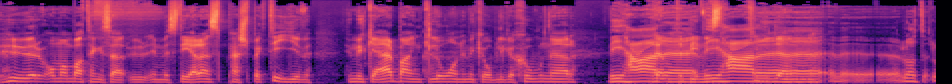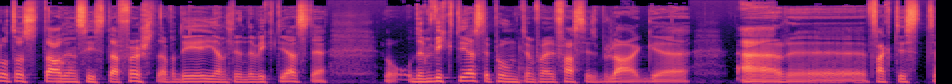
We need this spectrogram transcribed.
Hur, om man bara tänker så här ur investerarens perspektiv, hur mycket är banklån, hur mycket obligationer? Vi har, eh, vi har eh, låt, låt oss ta den sista först, för det är egentligen det viktigaste. Och den viktigaste punkten för ett fastighetsbolag eh, är eh, faktiskt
